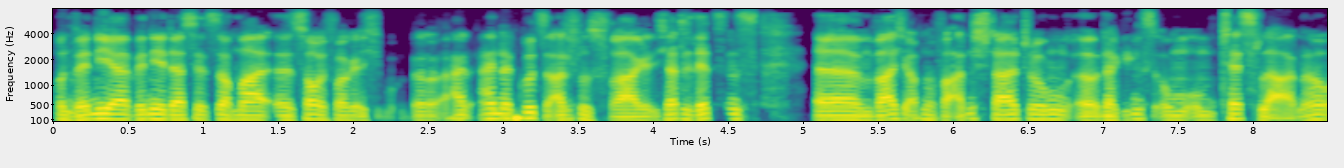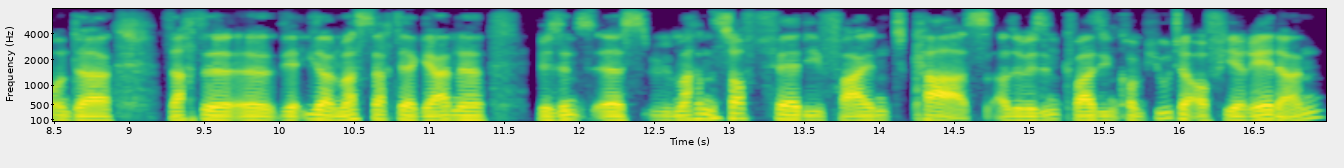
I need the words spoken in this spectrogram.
Und wenn ihr, wenn ihr das jetzt nochmal, äh, sorry, Volker, ich, äh, eine kurze Anschlussfrage. Ich hatte letztens, äh, war ich auf einer Veranstaltung äh, und da ging es um, um Tesla, ne? Und da sagte, äh, der Elon Musk sagte ja gerne, wir sind, äh, wir machen Software-Defined Cars. Also wir sind quasi ein Computer auf vier Rädern.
